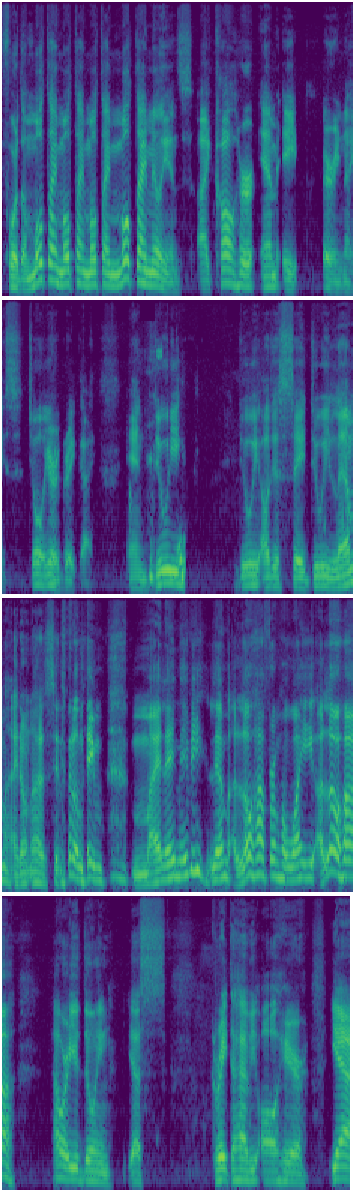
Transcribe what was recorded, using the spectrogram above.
for the multi, multi, multi, multi millions. I call her M8. Very nice. Joel, you're a great guy. And Dewey, Dewey, I'll just say Dewey Lim. I don't know how to say the middle name. Miley, maybe? Lim. Aloha from Hawaii. Aloha. How are you doing? Yes. Great to have you all here. Yeah.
